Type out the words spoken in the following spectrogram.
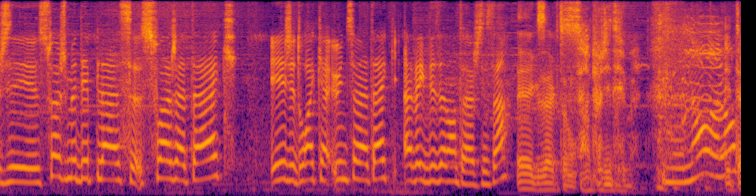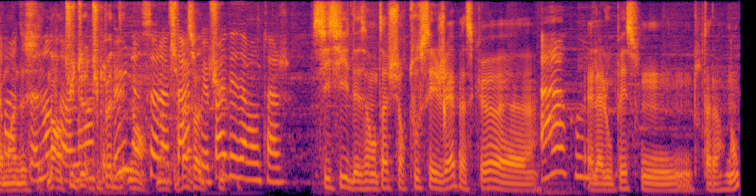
j'ai Soit je me déplace, soit j'attaque. Et j'ai droit qu'à une seule attaque avec des avantages, c'est ça Exactement. C'est un peu l'idée, ouais. Euh, non, non, Et t'as pas- moins de- non, Non, tu te- tu peux- une non, seule non, attaque, mais tu- pas des avantages. Si, si, des avantages sur tous ses jets parce que euh, Ah, cool. elle a loupé son tout à l'heure, non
